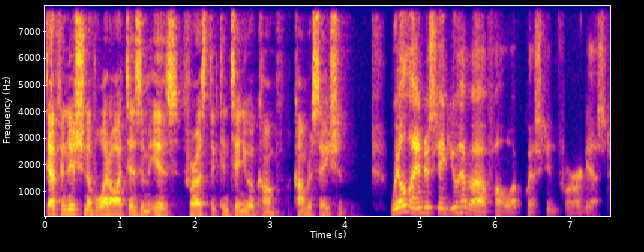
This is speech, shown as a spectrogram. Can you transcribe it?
definition of what autism is for us to continue a conversation Will, I understand you have a follow-up question for our guest.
